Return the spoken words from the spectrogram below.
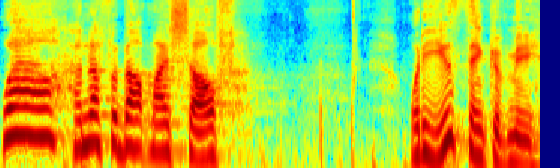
Well, enough about myself. What do you think of me?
